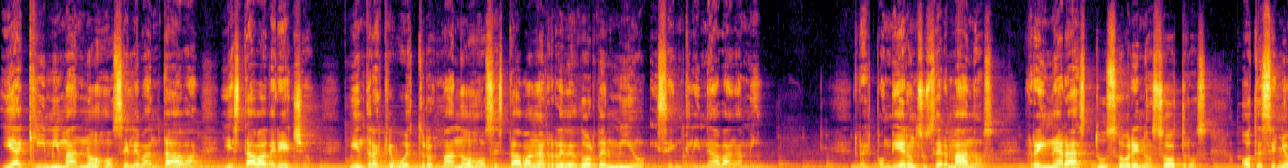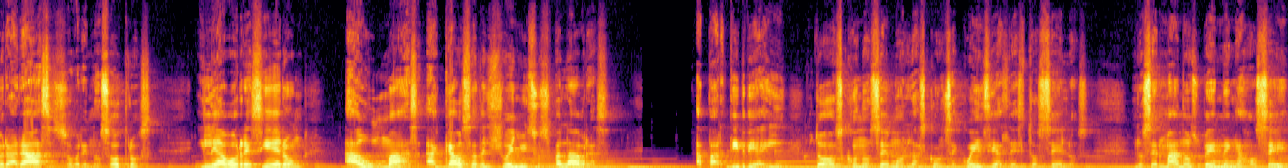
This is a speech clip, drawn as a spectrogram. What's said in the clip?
y aquí mi manojo se levantaba y estaba derecho, mientras que vuestros manojos estaban alrededor del mío y se inclinaban a mí. Respondieron sus hermanos, ¿reinarás tú sobre nosotros o te señorarás sobre nosotros? Y le aborrecieron aún más a causa del sueño y sus palabras. A partir de ahí, todos conocemos las consecuencias de estos celos los hermanos venden a José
